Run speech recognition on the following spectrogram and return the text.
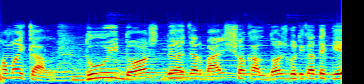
সময়কাল দুই দশ দুই হাজার বাইশ সকাল দশ ঘটিকা থেকে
